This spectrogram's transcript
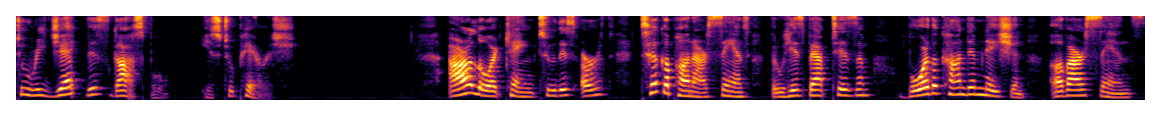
To reject this gospel is to perish. Our Lord came to this earth took upon our sins through his baptism, bore the condemnation of our sins,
